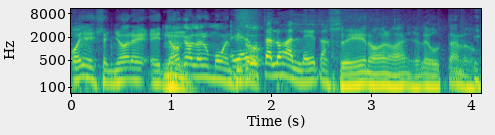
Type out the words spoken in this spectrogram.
Oye, señores, eh, tengo que hablar un A ella le momentito. gustan los atletas. Sí, no, no, a ella le gustan los, ya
